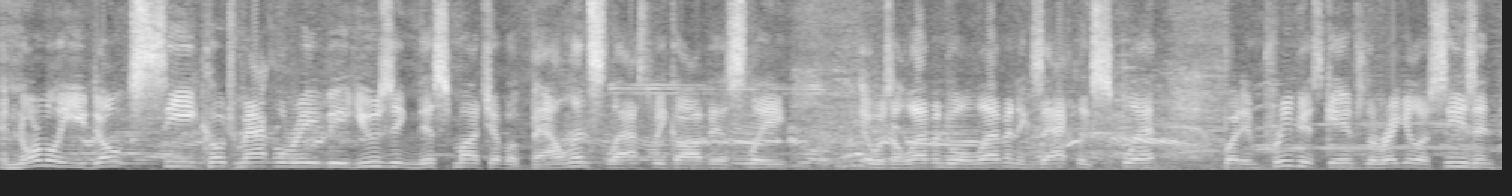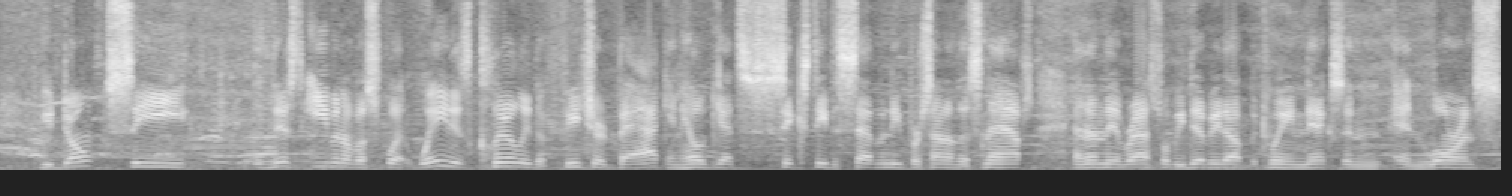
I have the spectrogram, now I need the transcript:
And normally you don't see Coach McElravy using this much of a balance. Last week, obviously, it was 11 to 11, exactly split. But in previous games of the regular season, you don't see this even of a split. Wade is clearly the featured back, and he'll get 60 to 70% of the snaps, and then the rest will be divvied up between Nix and, and Lawrence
